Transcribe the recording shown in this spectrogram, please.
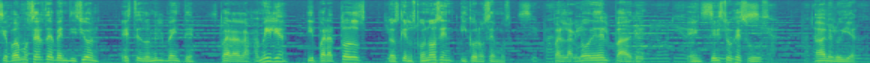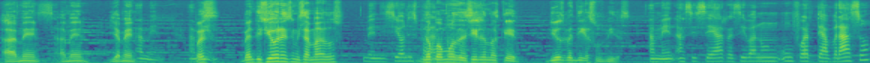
Que podamos ser de bendición este 2020 para la familia y para todos los que nos conocen y conocemos. Sí, Padre para la gloria del Padre, gloria en Cristo Jesús. sea, Aleluya. Amén, amén y amén. Amén. Amén. Pues bendiciones, mis amados. Bendiciones para No podemos todos. decirles más que Dios bendiga sus vidas. Amén. Así sea. Reciban un, un fuerte abrazo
